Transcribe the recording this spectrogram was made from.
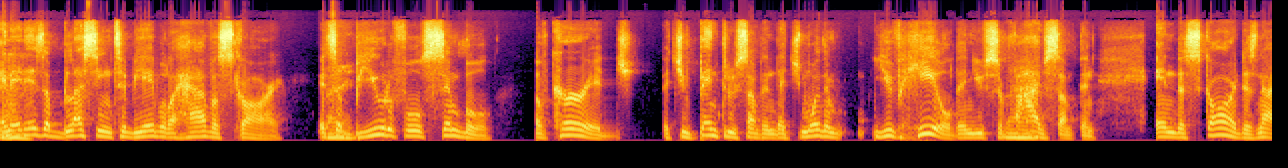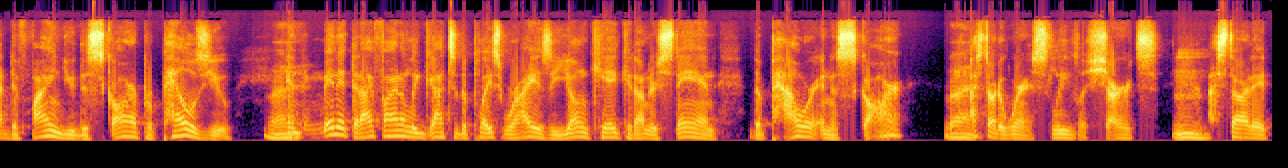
And it mm. is a blessing to be able to have a scar. It's right. a beautiful symbol of courage that you've been through something that you more than you've healed and you've survived right. something. And the scar does not define you, the scar propels you. Right. And the minute that I finally got to the place where I, as a young kid, could understand the power in a scar, Right. I started wearing sleeveless shirts. Mm. I started.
